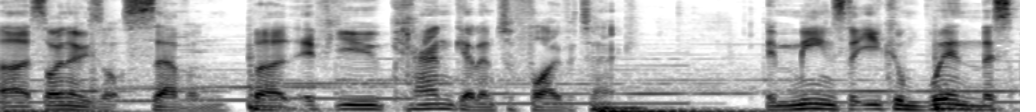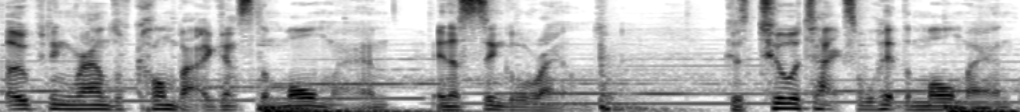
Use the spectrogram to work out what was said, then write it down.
Uh, so I know he's got 7, but if you can get him to 5 attack, it means that you can win this opening round of combat against the Mole Man in a single round. Because two attacks will hit the Mole Man,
